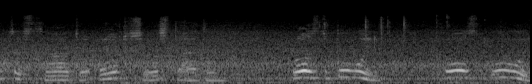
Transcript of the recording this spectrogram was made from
Это статуя, а это все статуя. Ростбуль! Ростбуль!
